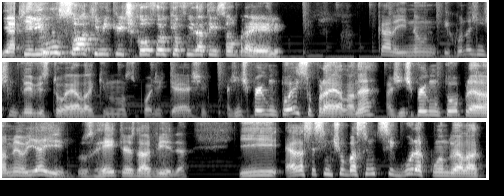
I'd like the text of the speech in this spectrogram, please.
E aquele um só que me criticou foi o que eu fui dar atenção para ele. Cara, e, não, e quando a gente entrevistou ela aqui no nosso podcast, a gente perguntou isso pra ela, né? A gente perguntou pra ela, meu, e aí, os haters da vida? E ela se sentiu bastante segura quando ela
